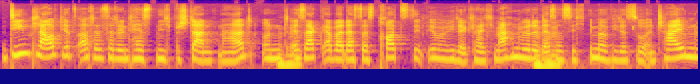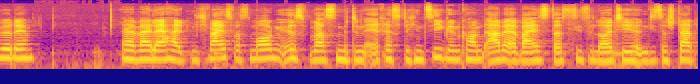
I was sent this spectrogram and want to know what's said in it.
Dean glaubt jetzt auch, dass er den Test nicht bestanden hat. Und er sagt aber, dass er es trotzdem immer wieder gleich machen würde, dass er sich immer wieder so entscheiden würde. Äh, weil er halt nicht weiß, was morgen ist, was mit den restlichen Siegeln kommt. Aber er weiß, dass diese Leute hier in dieser Stadt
